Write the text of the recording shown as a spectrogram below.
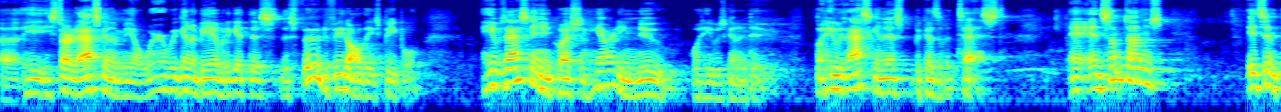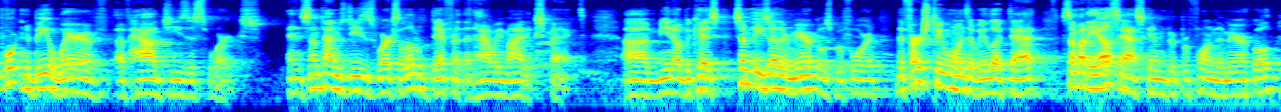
uh, he, he started asking them, you know, where are we going to be able to get this, this food to feed all these people? He was asking a question. He already knew what he was going to do, but he was asking this because of a test. And, and sometimes it's important to be aware of, of how Jesus works. And sometimes Jesus works a little different than how we might expect. Um, you know, because some of these other miracles before, the first two ones that we looked at, somebody else asked him to perform the miracle.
